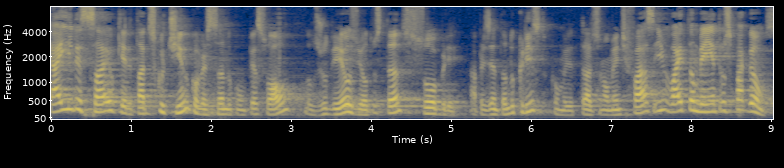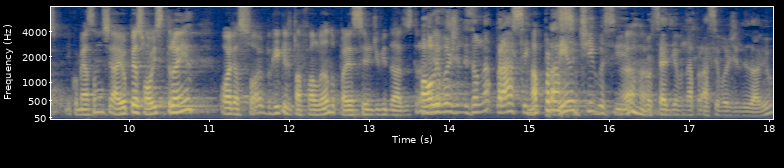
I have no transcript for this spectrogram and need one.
Aí ele sai o que ele está discutindo, conversando com o pessoal, os judeus e outros tantos, sobre apresentando Cristo, como ele tradicionalmente faz, e vai também entre os pagãos e começa a anunciar. Aí o pessoal estranha. Olha só do que, que ele está falando, parece ser divindades estrangeiras. Paulo evangelizando na praça, hein? Na praça. Bem antigo esse Aham. processo de na praça evangelizar, viu?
